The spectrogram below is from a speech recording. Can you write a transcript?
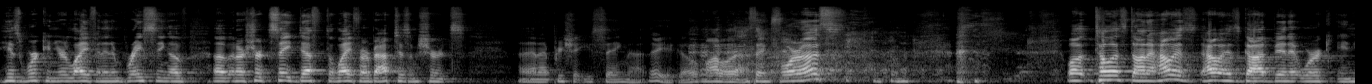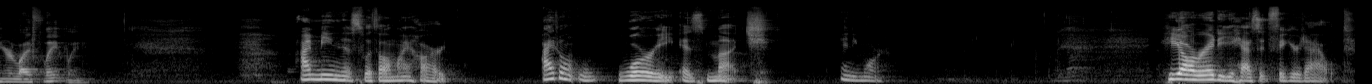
his work in your life and an embracing of, of and our shirts say death to life, our baptism shirts. And I appreciate you saying that. There you go. Model that thing for us. well, tell us, Donna, how has, how has God been at work in your life lately? I mean this with all my heart. I don't worry as much anymore. He already has it figured out.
